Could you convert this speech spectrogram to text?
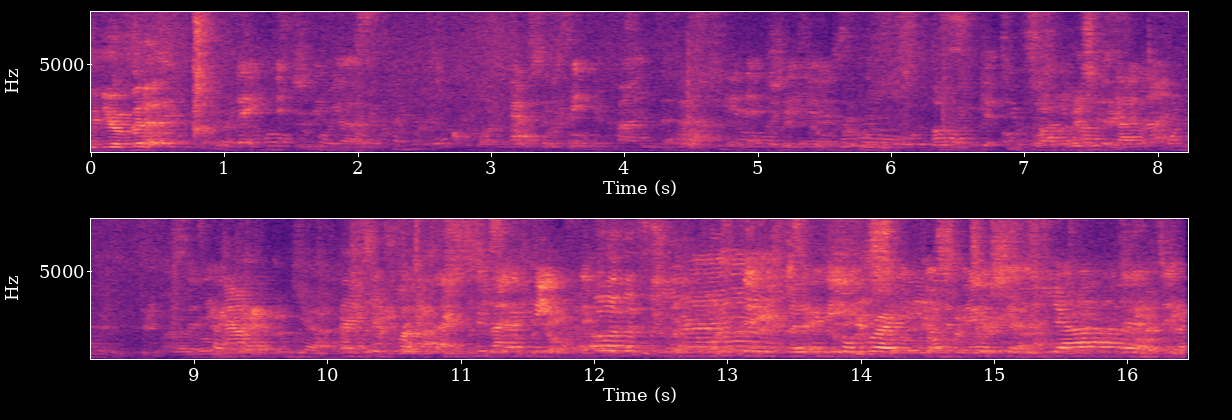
Give you a minute. They can actually go actual second kinds that can actually use Oh, get two on the sideline. So the out, Yeah.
